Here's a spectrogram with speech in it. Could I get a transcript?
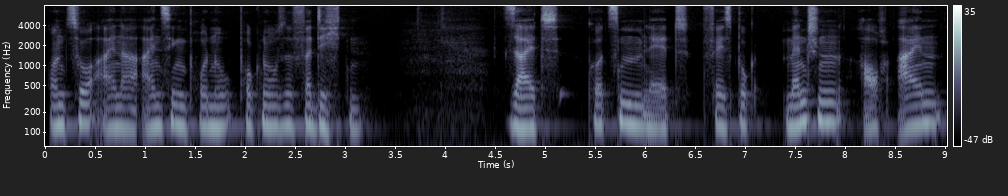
und zu einer einzigen Prognose verdichten. Seit kurzem lädt Facebook Menschen auch ein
